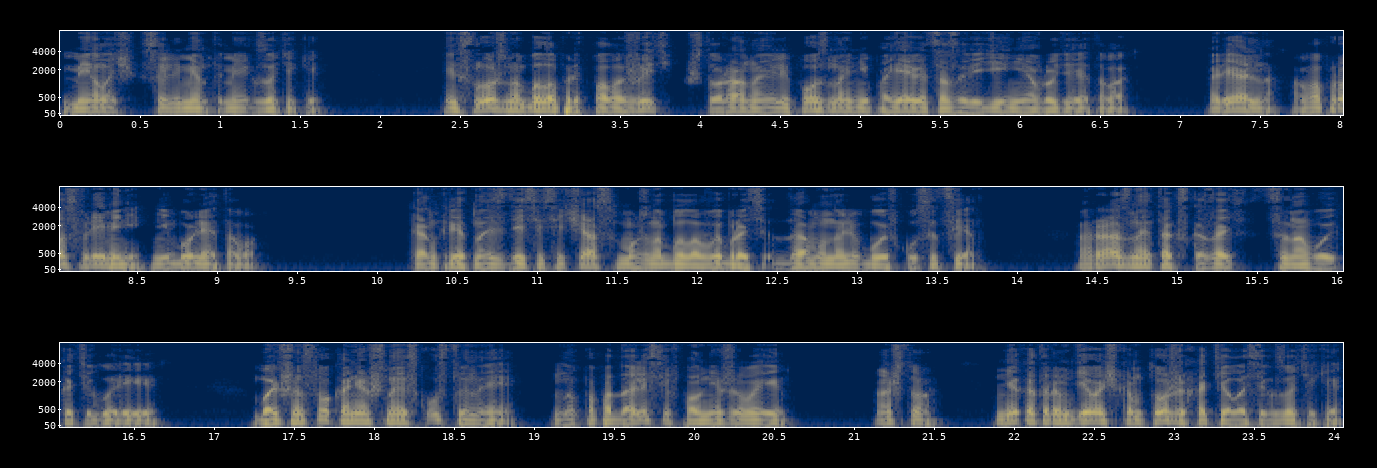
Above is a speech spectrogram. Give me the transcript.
мелочь с элементами экзотики. И сложно было предположить, что рано или поздно не появится заведение вроде этого. Реально, вопрос времени, не более того. Конкретно здесь и сейчас можно было выбрать даму на любой вкус и цвет разной, так сказать, ценовой категории. Большинство, конечно, искусственные, но попадались и вполне живые. А что, некоторым девочкам тоже хотелось экзотики,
